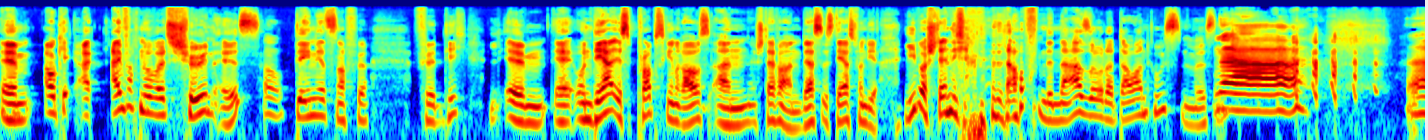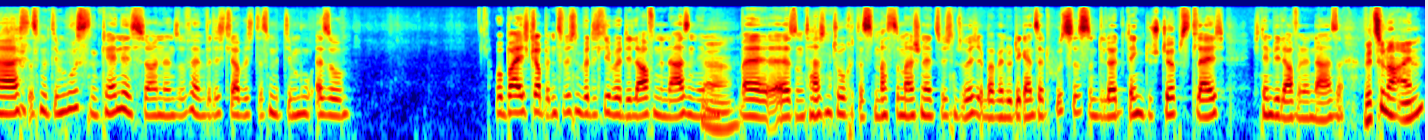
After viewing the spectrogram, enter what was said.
Ähm, okay, einfach nur, weil es schön ist. Oh. Den jetzt noch für, für dich. Ähm, äh, und der ist, Props gehen raus an Stefan. Das ist, der ist von dir. Lieber ständig eine laufende Nase oder dauernd husten müssen. Na, ah, das mit dem Husten kenne ich schon. Insofern würde ich, glaube ich, das mit dem, also Wobei ich glaube, inzwischen würde ich lieber die laufende Nase nehmen, Ja. weil äh, so ein Taschentuch, das machst du mal schnell zwischendurch, aber wenn du die ganze Zeit hustest und die Leute denken, du stirbst gleich, ich nehme die laufende Nase. Willst du noch einen?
